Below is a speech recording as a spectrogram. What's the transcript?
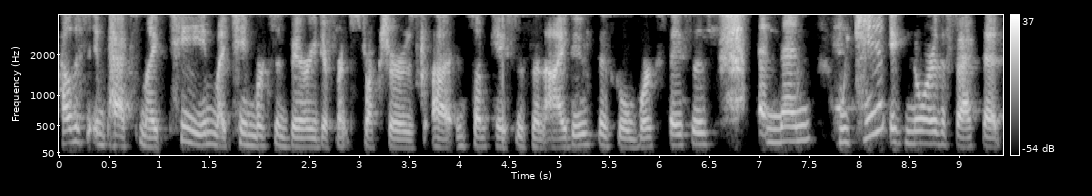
how this impacts my team. My team works in very different structures uh, in some cases than I do, physical workspaces. And then we can't ignore the fact that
